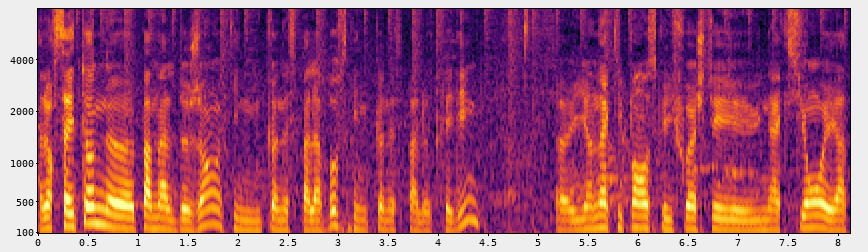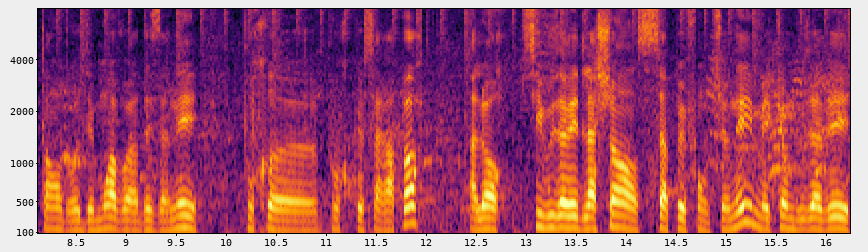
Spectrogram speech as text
Alors ça étonne pas mal de gens qui ne connaissent pas la bourse, qui ne connaissent pas le trading. Il y en a qui pensent qu'il faut acheter une action et attendre des mois voire des années pour, pour que ça rapporte. Alors si vous avez de la chance ça peut fonctionner mais comme vous avez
